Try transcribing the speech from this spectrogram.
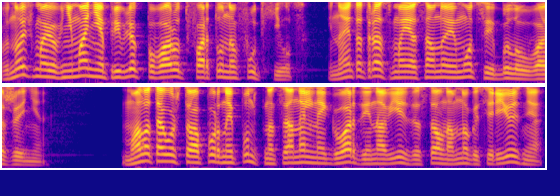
Вновь мое внимание привлек поворот Фортуна Фудхиллз, и на этот раз моей основной эмоцией было уважение. Мало того, что опорный пункт Национальной гвардии на въезде стал намного серьезнее,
